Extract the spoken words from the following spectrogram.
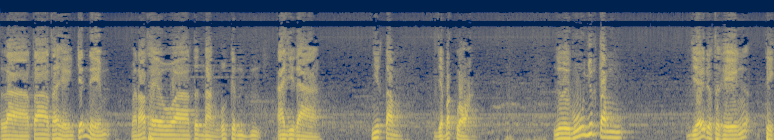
là ta thể hiện chánh niệm, mà nó theo à, tinh thần của kinh a di đà, nhất tâm và bất loạn. Người muốn nhất tâm dễ được thực hiện thì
